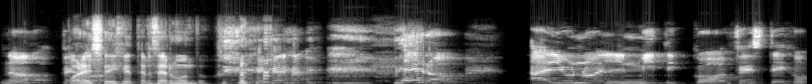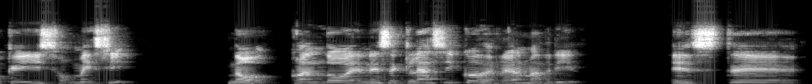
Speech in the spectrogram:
¿no? Por eso dije tercer mundo. Pero hay uno, el mítico festejo que hizo Messi, ¿no? Cuando en ese clásico de Real Madrid, este,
